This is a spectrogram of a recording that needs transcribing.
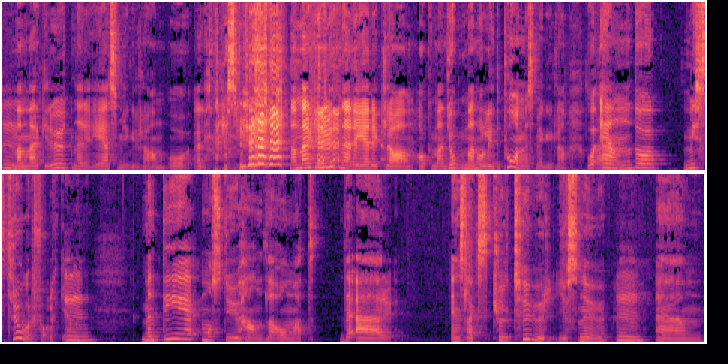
man märker ut när det är smygreklam och, eller när det är smygreklam, man märker ut när det är reklam och man, jobb, man håller inte på med smygreklam och ändå misstror folk en. Men det måste ju handla om att det är en slags kultur just nu ehm,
